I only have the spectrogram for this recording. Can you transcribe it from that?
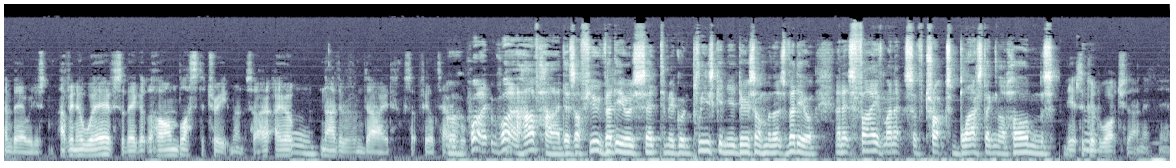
and they were just having a wave. So they got the horn blaster treatment. So I, I hope Hmm. neither of them died because I feel Oh, terrible. what I, what I have had is a few videos sent to me going, please can you do something with this video? And it's five minutes of trucks blasting their horns. Yeah, it's a good watch, that isn't it? Yeah.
